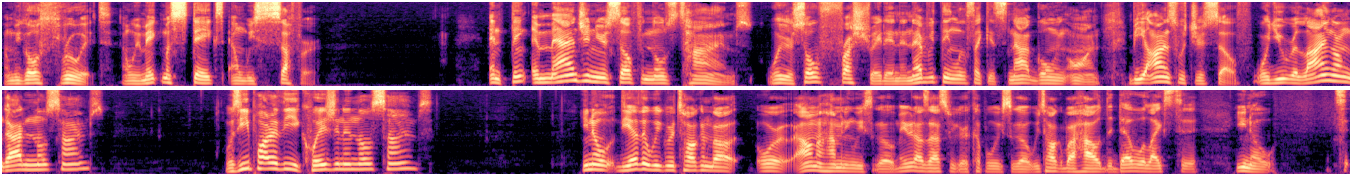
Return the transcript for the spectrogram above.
And we go through it and we make mistakes and we suffer and think imagine yourself in those times where you're so frustrated and everything looks like it's not going on. Be honest with yourself. Were you relying on god in those times? Was he part of the equation in those times? You know the other week we are talking about or i don't know how many weeks ago maybe that was last week or a couple weeks ago we talked about how the devil likes to you know to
